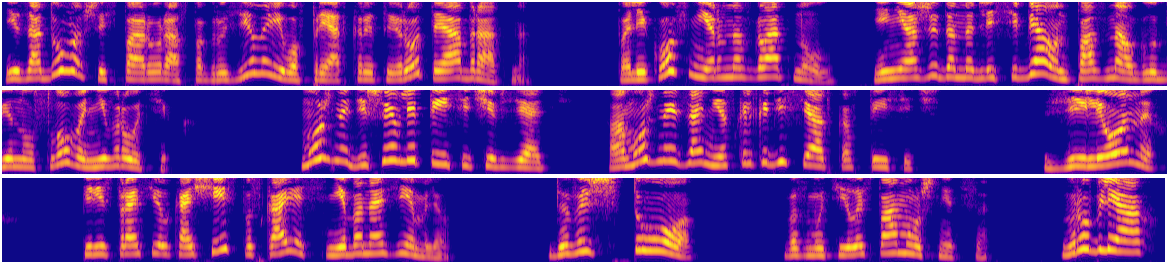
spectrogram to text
и, задумавшись пару раз, погрузила его в приоткрытый рот и обратно. Поляков нервно сглотнул. И неожиданно для себя он познал глубину слова «невротик». Можно дешевле тысячи взять, а можно и за несколько десятков тысяч. «Зеленых?» – переспросил Кощей, спускаясь с неба на землю. «Да вы что?» – возмутилась помощница. «В рублях,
